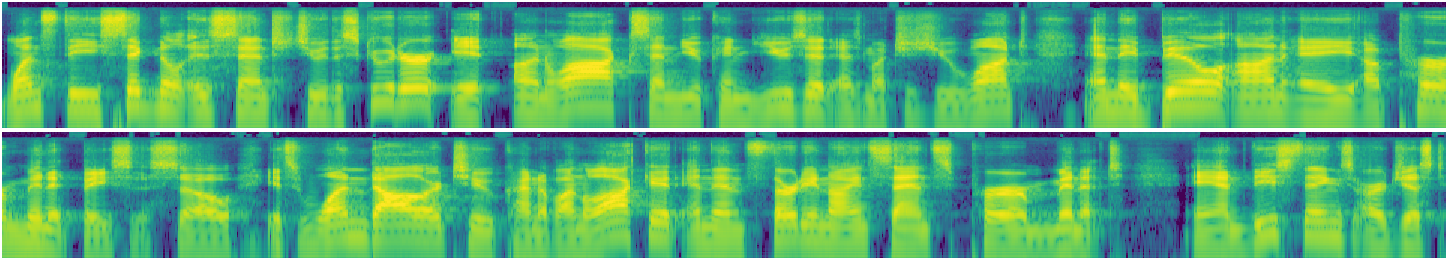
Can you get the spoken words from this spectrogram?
Once the signal is sent to the scooter, it unlocks and you can use it as much as you want. And they bill on a, a per minute basis. So it's $1 to kind of unlock it and then 39 cents per minute. And these things are just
